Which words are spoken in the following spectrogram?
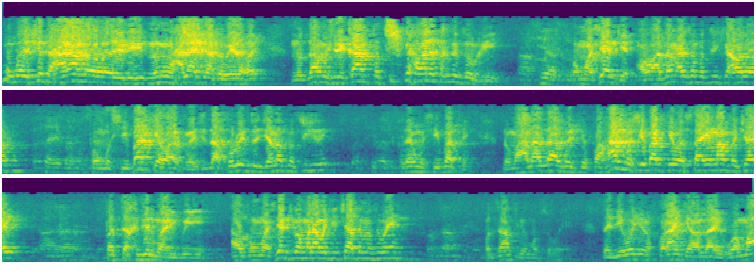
موږ وایو شرک حرام نه وایو دي نو موږ حلال چاته ویل وای نو دا مشرکان په تشکي حواله تکلیف ورکړي په معصیت کې او آدم علیه په تشکي حواله ورکړي په مصیبت کې ورکړي چې دا خروج د جنت نه تشری دا مصیبت دی نو معنا دا ده چې په هر مصیبت کې وستا ایمان بچای په تقدیر باندې وي او په معصیت کې ملامتي چاته نه وي په ځان کې مو وي د دې وجه قرآن کې الله وما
